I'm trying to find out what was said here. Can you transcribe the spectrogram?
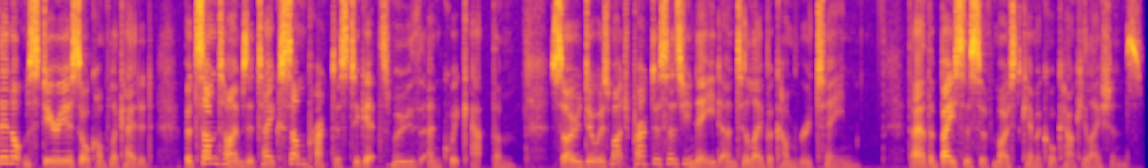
They're not mysterious or complicated, but sometimes it takes some practice to get smooth and quick at them. So do as much practice as you need until they become routine. They are the basis of most chemical calculations.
